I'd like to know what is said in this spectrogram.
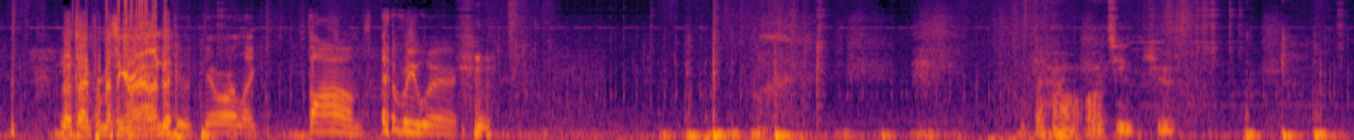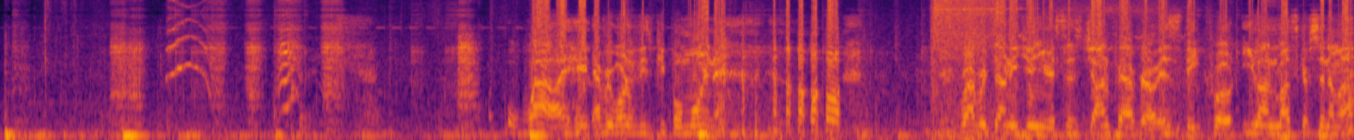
no time for messing around. Dude, there are like bombs everywhere. What the hell? Oh, it's you, shoot. Wow, I hate every one of these people more now. Robert Downey Jr. says Jon Favreau is the quote Elon Musk of cinema.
